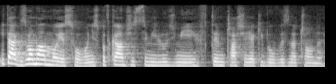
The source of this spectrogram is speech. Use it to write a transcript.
I tak, złamałam moje słowo. Nie spotkałam się z tymi ludźmi w tym czasie, jaki był wyznaczony.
